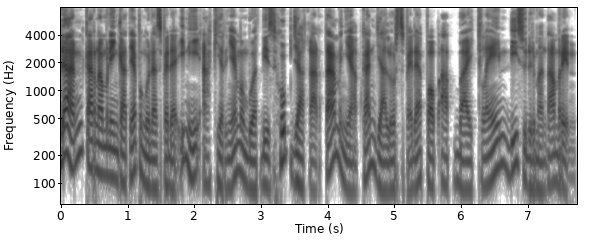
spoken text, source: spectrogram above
Dan karena meningkatnya pengguna sepeda ini, akhirnya membuat Dishub Jakarta menyiapkan jalur sepeda pop-up bike lane di Sudirman Tamrin.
